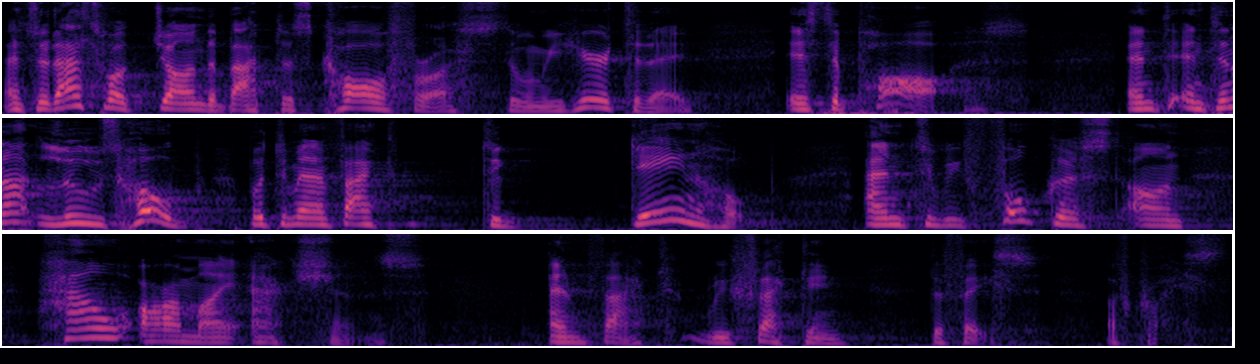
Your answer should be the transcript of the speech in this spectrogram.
And so that's what John the Baptist called for us when we hear today, is to pause and, and to not lose hope, but to, in fact, to gain hope and to be focused on how are my actions, in fact, reflecting the face of Christ.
